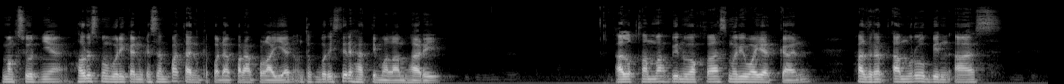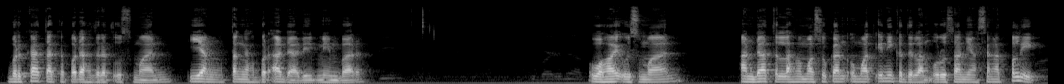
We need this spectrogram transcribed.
Maksudnya, harus memberikan kesempatan kepada para pelayan untuk beristirahat di malam hari. Al-Qamah bin Waqas meriwayatkan, Hadrat Amru bin As berkata kepada Hadrat Utsman yang tengah berada di mimbar, Wahai Utsman, Anda telah memasukkan umat ini ke dalam urusan yang sangat pelik.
